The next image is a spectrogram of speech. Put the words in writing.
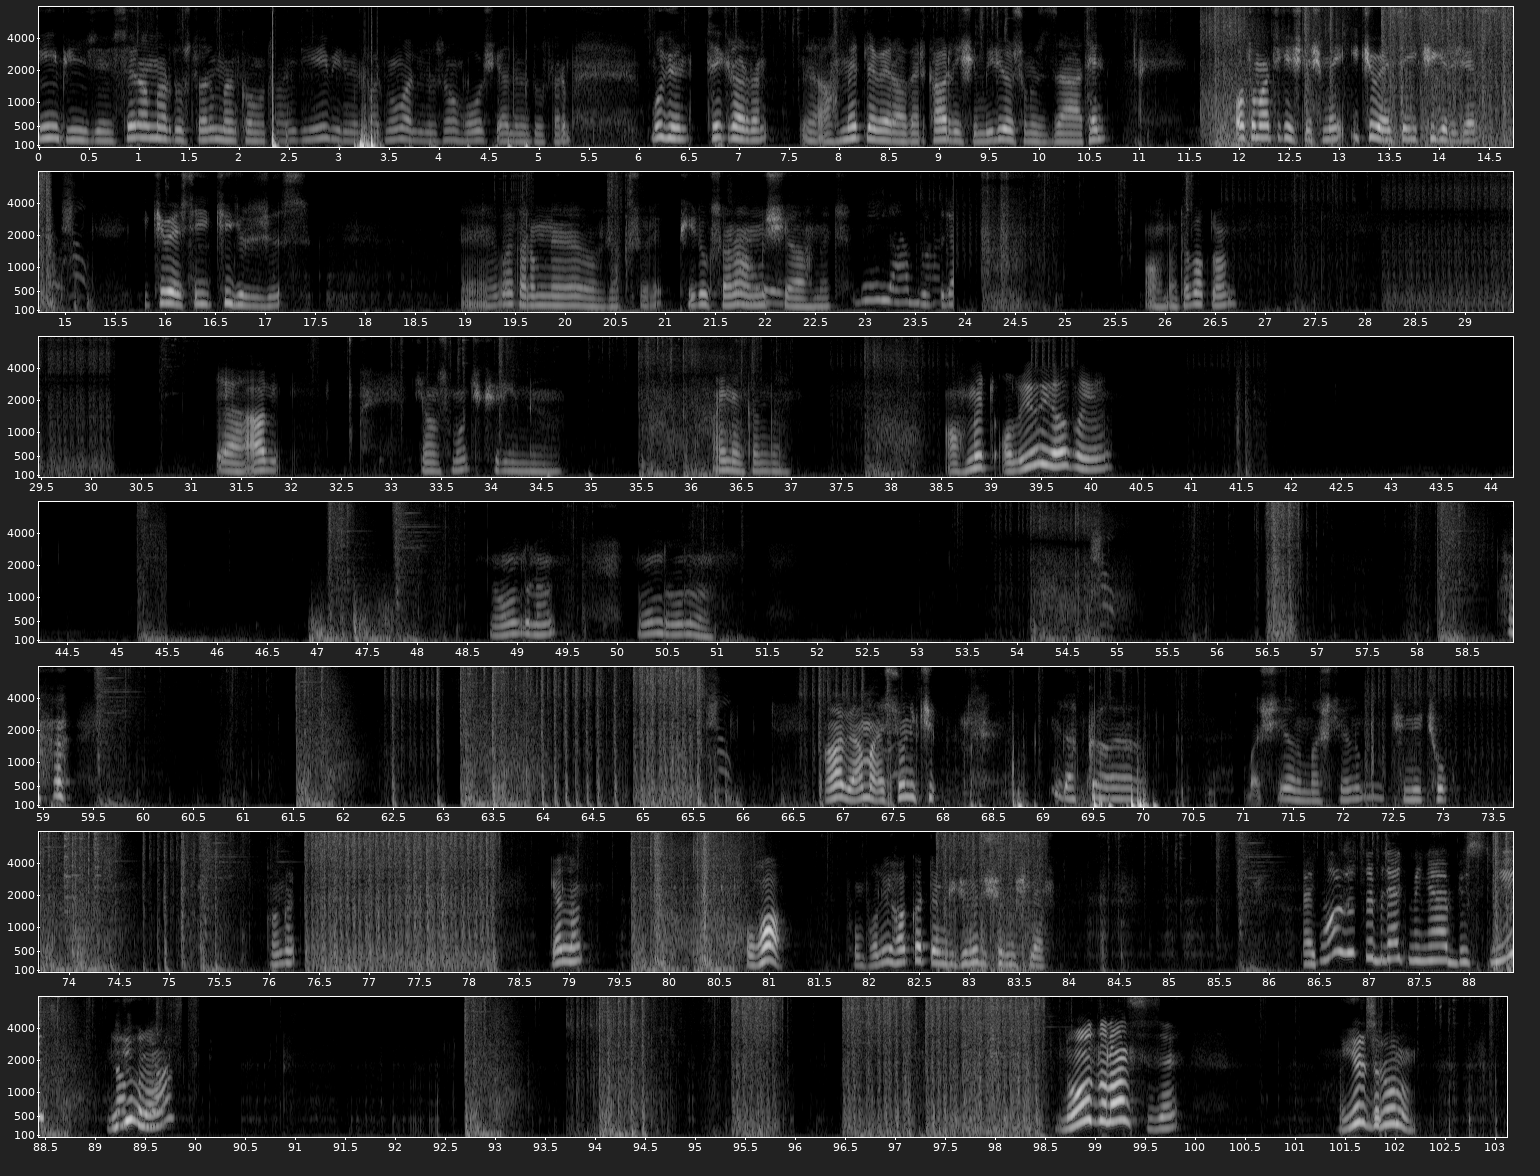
Hepinize selamlar dostlarım ben Komutan diye bir Partner var videosuna hoş geldiniz dostlarım. Bugün tekrardan e, Ahmet'le beraber kardeşim biliyorsunuz zaten otomatik eşleşme 2 vs 2 gireceğiz. 2 vs 2 gireceğiz. E, bakalım neler olacak şöyle P90'ı almış ya Ahmet. Ahmet'e bak lan. Ya abi Şansıma tüküreyim ya. Aynen kanka. Ahmet alıyor ya baya. Ne oldu lan? Ne oldu oğlum? Abi ama son iki bir dakika başlayalım başlayalım çünkü çok kanka gel lan oha pompalıyı hakikaten gücünü düşürmüşler Можете, блядь, меня объяснить? ne diyor lan Ne oldu lan size hayırdır oğlum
